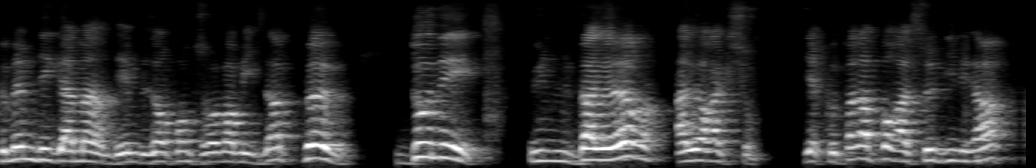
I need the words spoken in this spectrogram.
que même des gamins, des enfants qui sont en mitzvah, peuvent donner une valeur à leur action. C'est-à-dire que par rapport à ce dîner-là,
